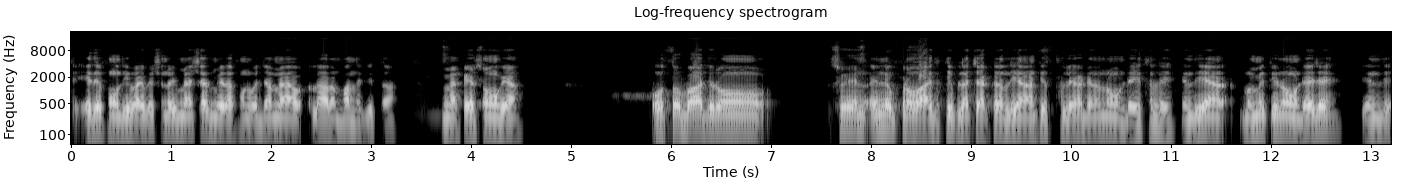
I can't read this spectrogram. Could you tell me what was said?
ਤੇ ਇਹਦੇ ਫੋਨ ਦੀ ਵਾਈਬ੍ਰੇਸ਼ਨ ਹੋਈ, ਮੈਂ ਸ਼ਾਇਦ ਮੇਰਾ ਫੋਨ ਵੱਜਾ, ਮੈਂ ਅਲਾਰਮ ਬੰਦ ਕੀਤਾ। ਮੈਂ ਫੇਰ ਸੌਂ ਗਿਆ। ਉਸ ਤੋਂ ਬਾਅਦ ਜਦੋਂ ਸਵੇਰ ਇਹਨੇ ਉੱਪਰੋਂ ਆਵਾਜ਼ ਦਿੱਤੀ, ਪਹਿਲਾਂ ਚੈੱਕ ਕਰ ਲਿਆ ਆਂਟੀ ਥੱਲੇ ਸਾਡੇ ਨਾਲ ਨਹਾਉਣ ਡੇ ਥੱਲੇ। ਕਹਿੰਦੀ ਆ ਮੰਮੀ ਤੁਸੀਂ ਨਹਾਉਣ ਡੇ ਜੇ? ਕਹਿੰਦੀ,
